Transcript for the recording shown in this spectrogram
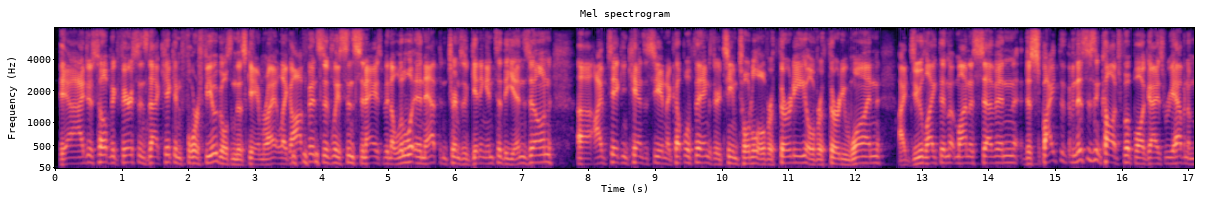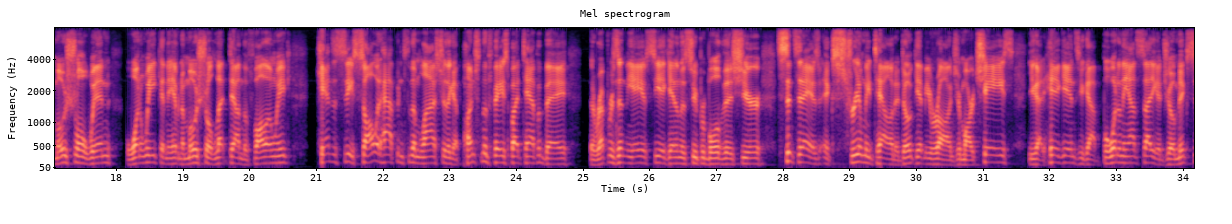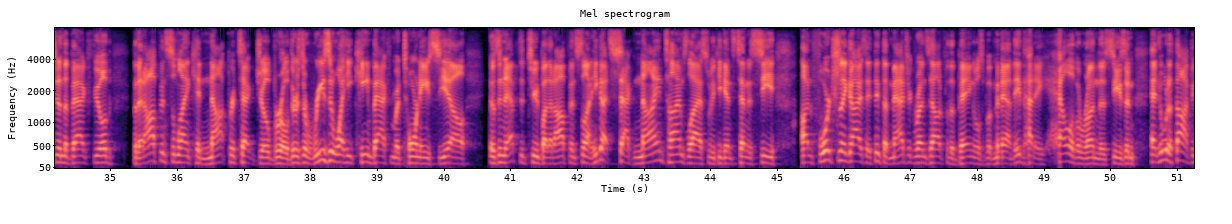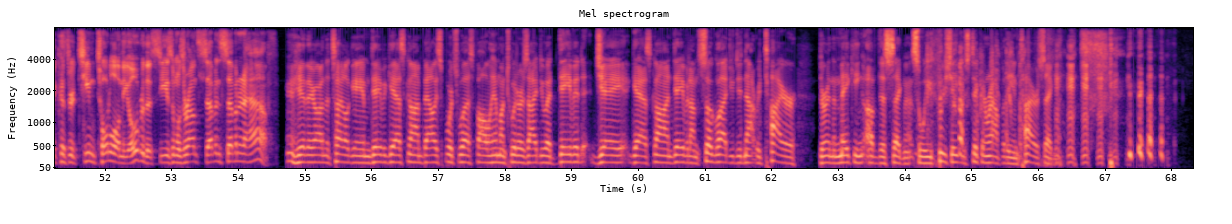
Yeah, I just hope McPherson's not kicking four field goals in this game, right? Like offensively, Cincinnati has been a little inept in terms of getting into the end zone. Uh, I've taken Kansas City in a couple of things. Their team total over 30, over 31. I do like them at minus seven, despite the. I mean, this isn't college football, guys, where you have an emotional win one week and they have an emotional letdown the following week. Kansas City saw what happened to them last year. They got punched in the face by Tampa Bay. They're representing the AFC again in the Super Bowl this year. Cincinnati is extremely talented. Don't get me wrong. Ja'Marr Chase, you got Higgins, you got Boyd on the outside, you got Joe Mixon in the backfield. But that offensive line cannot protect Joe Burrow. There's a reason why he came back from a torn ACL. It was an aptitude by that offensive line. He got sacked nine times last week against Tennessee. Unfortunately, guys, I think the magic runs out for the Bengals, but man, they've had a hell of a run this season. And who would have thought? Because their team total on the over this season was around seven, seven and a half. Here they are in the title game. David Gascon, Bally Sports West. Follow him on Twitter as I do at David J. Gascon. David, I'm so glad you did not retire during the making of this segment. So we appreciate you sticking around for the entire segment.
